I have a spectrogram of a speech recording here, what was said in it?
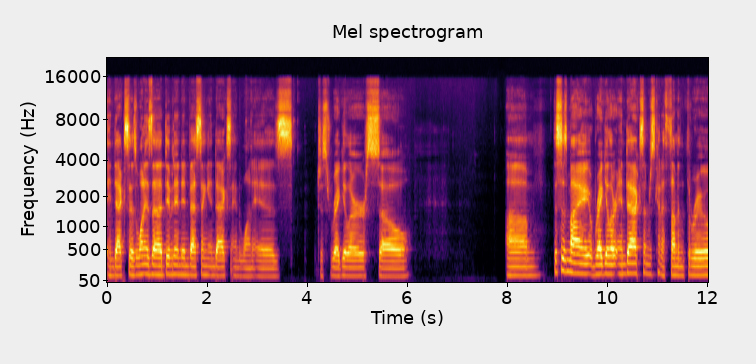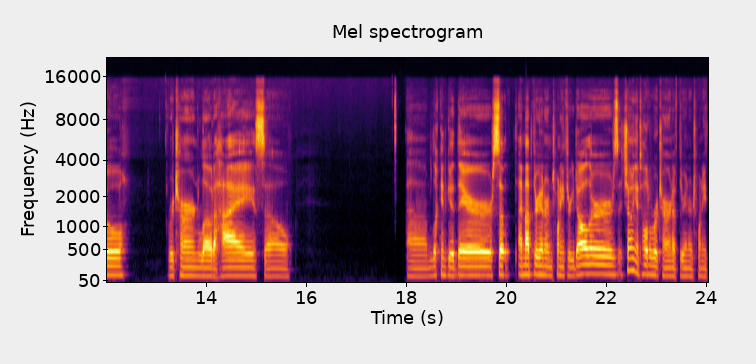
indexes. One is a dividend investing index, and one is just regular. So, um, this is my regular index. I'm just kind of thumbing through return low to high. So, um, looking good there. So I'm up $323. It's showing a total return of 320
